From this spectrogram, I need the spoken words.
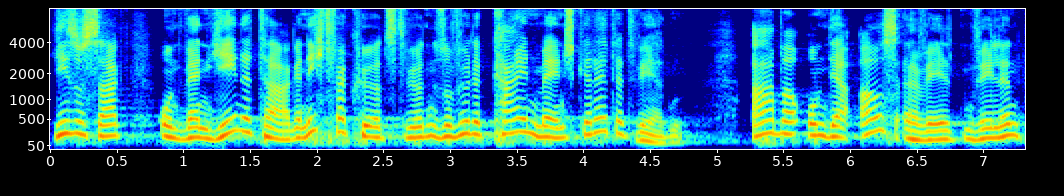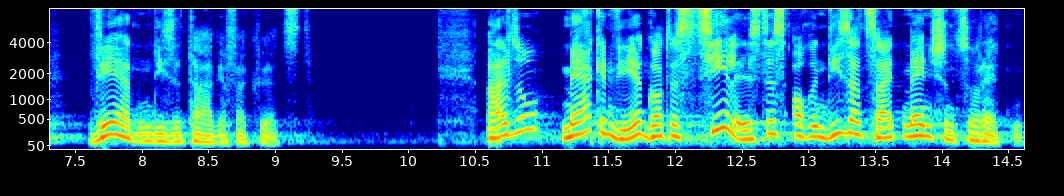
Jesus sagt, und wenn jene Tage nicht verkürzt würden, so würde kein Mensch gerettet werden. Aber um der Auserwählten willen werden diese Tage verkürzt. Also merken wir, Gottes Ziel ist es, auch in dieser Zeit Menschen zu retten.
